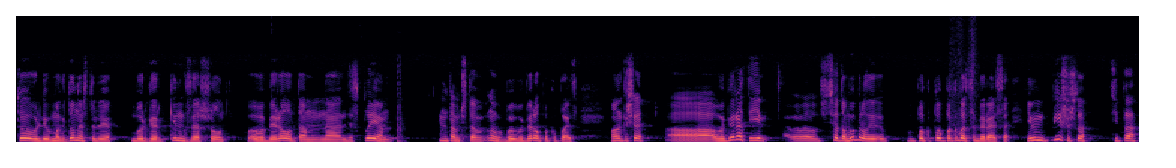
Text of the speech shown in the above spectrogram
то ли в Макдональдс, то ли в Бургер Кинг зашел, выбирал там на дисплее, ну, там что-то, ну, вы- выбирал покупать. Он, конечно, а, выбирает и все там выбрал, и пок- пок- покупать собирается. И ему пишет, что типа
